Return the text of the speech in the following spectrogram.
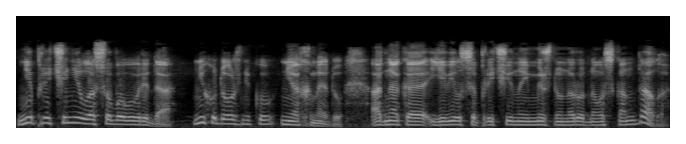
не причинил особого вреда ни художнику, ни Ахмеду, однако явился причиной международного скандала,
